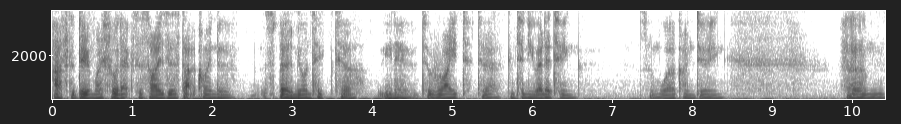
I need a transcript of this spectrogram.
after doing my foot exercises, that kind of spurred me on to, to you know to write, to continue editing some work I'm doing. Um,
